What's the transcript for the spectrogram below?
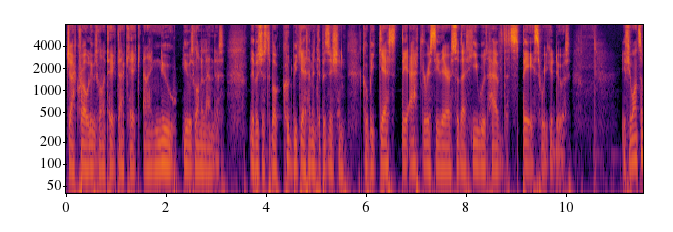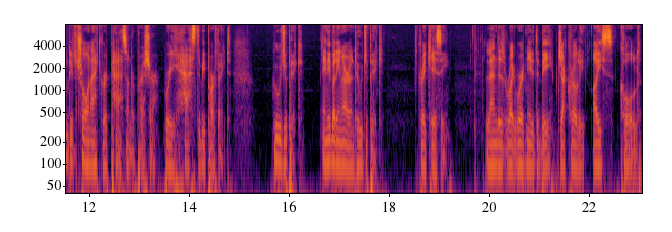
Jack Crowley was going to take that kick, and I knew he was going to land it. It was just about could we get him into position? Could we get the accuracy there so that he would have the space where he could do it? If you want somebody to throw an accurate pass under pressure, where he has to be perfect, who would you pick? Anybody in Ireland, who would you pick? Craig Casey landed right where it needed to be. Jack Crowley, ice cold.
